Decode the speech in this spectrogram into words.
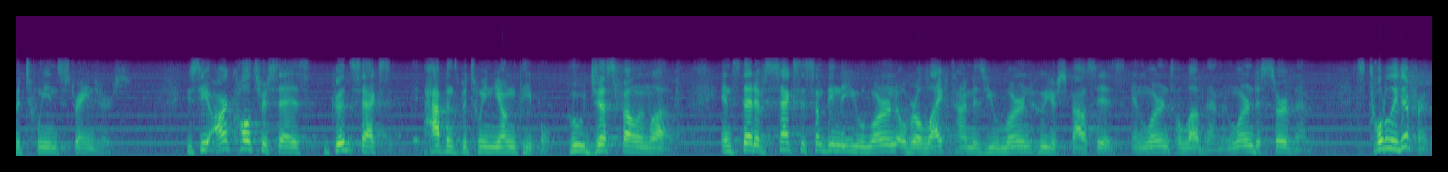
between strangers. You see, our culture says good sex happens between young people who just fell in love. Instead of sex is something that you learn over a lifetime as you learn who your spouse is and learn to love them and learn to serve them. It's totally different.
